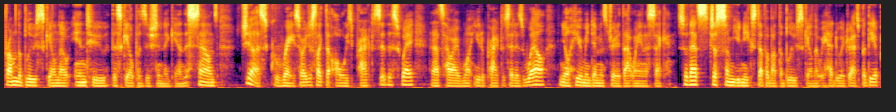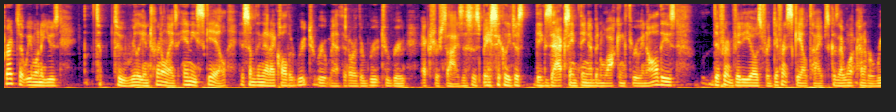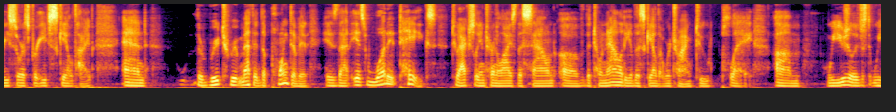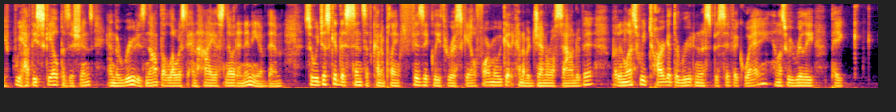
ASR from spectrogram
from the blues scale note into the scale position again. This sounds just great. So I just like to always practice it this way. And that's how I want you to practice it as well. And you'll hear me demonstrate it that way in a second. So that's just some unique stuff about the blues scale that we had to address. But the approach that we want to use to, to really internalize any scale is something that I call the root to root method or the root to root exercise. This is basically just the exact same thing I've been walking through in all these different videos for different scale types because I want kind of a resource for each scale type. And the root to root method, the point of it is that it's what it takes to actually internalize the sound of the tonality of the scale that we're trying to play. Um, we usually just, we, we have these scale positions and the root is not the lowest and highest note in any of them. So we just get this sense of kind of playing physically through a scale form and we get kind of a general sound of it. But unless we target the root in a specific way, unless we really pay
